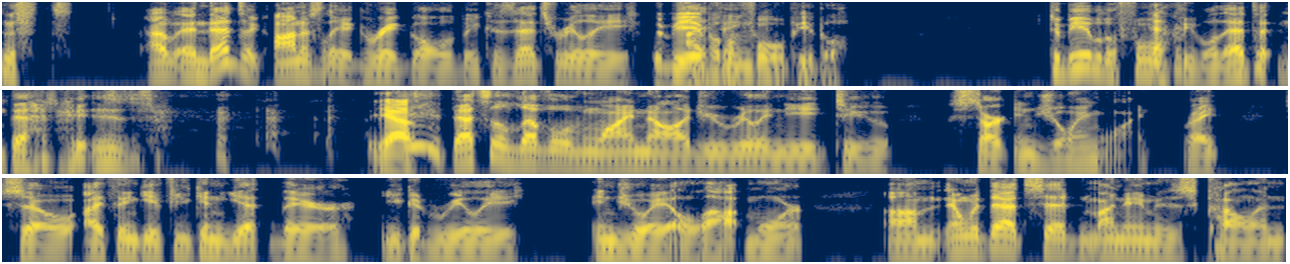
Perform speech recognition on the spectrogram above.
uh, and that's a, honestly a great goal because that's really To be able to fool people. to be able to fool people. that that is Yes. that's the level of wine knowledge you really need to start enjoying wine, right? So I think if you can get there, you could really enjoy it a lot more. Um, and with that said, my name is Colin,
